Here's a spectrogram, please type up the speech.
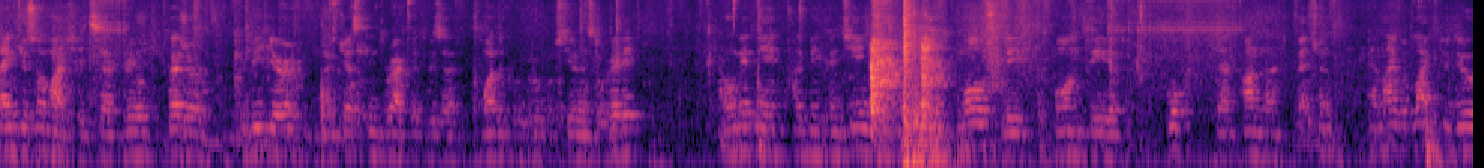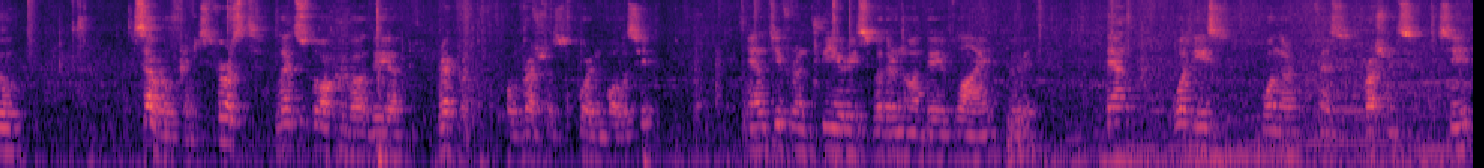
Thank you so much. It's a real pleasure to be here. I've just interacted with a wonderful group of students already. Well, let me, let me continue mostly on the book that Anna mentioned, and I would like to do several things. First, let's talk about the record of Russia's foreign policy and different theories, whether or not they apply to it. Then, what is honor as Russians see it?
